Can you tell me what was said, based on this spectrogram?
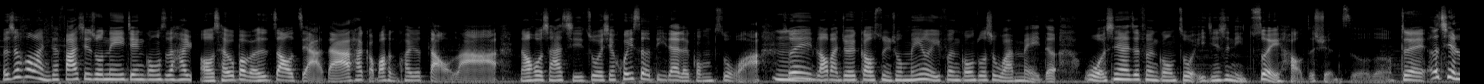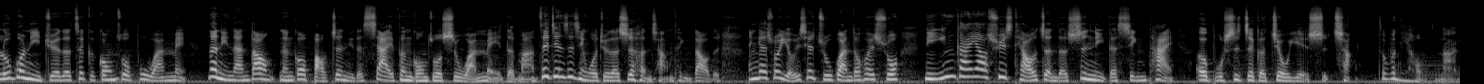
可是后来你才发现说，那一间公司他哦财务报表是造假的啊，他搞不好很快就倒啦。然后或是他其实做一些灰色地带的工作啊，嗯、所以老板就会告诉你说，没有一份工作是完美的。我现在这份工作已经是你最好的选择了。对，而且如果你觉得这个工作不完美，那你难道能够保证你的下一份工作是完美的吗？这件事情我觉得是很常听到的。应该说有一些主管都会说，你应该要去调整的是你的心态，而不是这个就业市场，这问题好难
